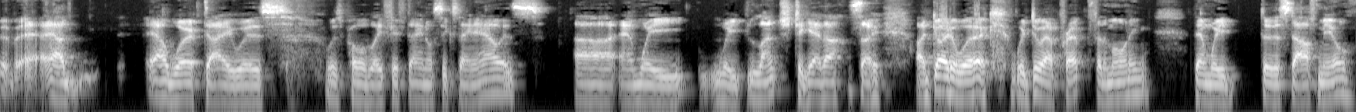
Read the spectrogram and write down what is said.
our our work day was was probably fifteen or sixteen hours. Uh, and we we lunch together. So I'd go to work, we'd do our prep for the morning, then we'd do the staff meal,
